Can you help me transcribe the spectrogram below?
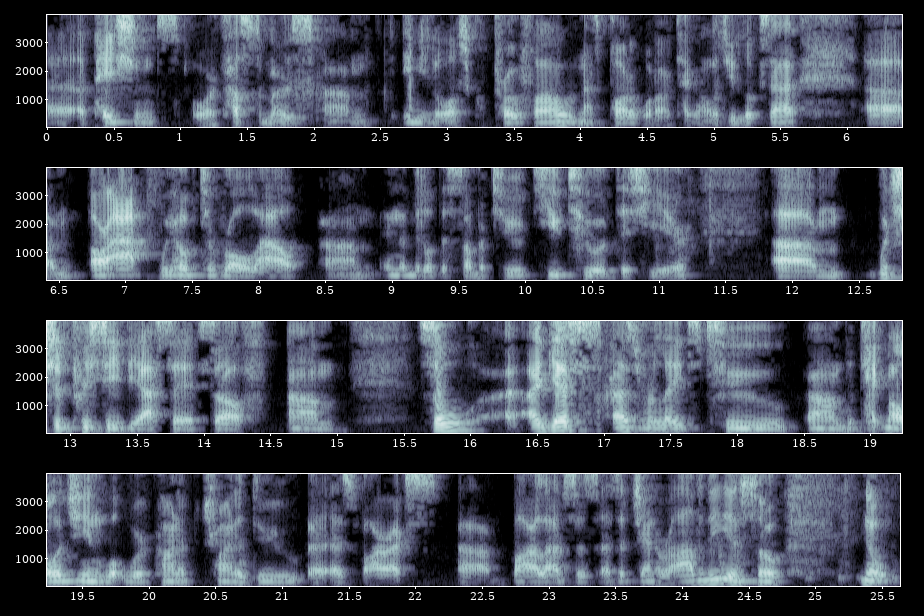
uh, a patient's or a customer's um, immunological profile, and that's part of what our technology looks at. Um, our app we hope to roll out um, in the middle of the summer to Q2 of this year, um, which should precede the assay itself. Um, so I guess as relates to um, the technology and what we're kind of trying to do as Virax uh, Biolabs as, as, a generality, and so you know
